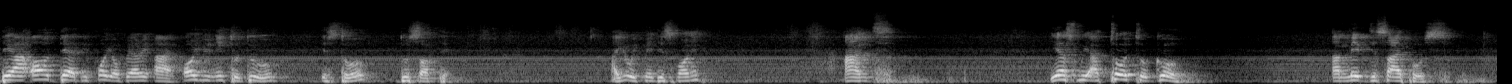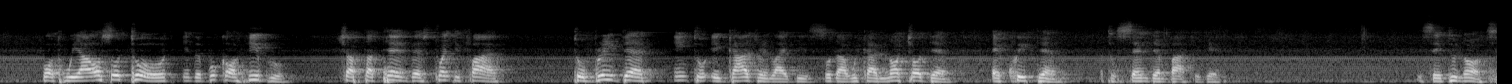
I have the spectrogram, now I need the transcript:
They are all there before your very eye. All you need to do is to do something. Are you with me this morning? And yes, we are told to go and make disciples. But we are also told in the book of Hebrew, chapter 10, verse 25, to bring them into a gathering like this so that we can nurture them, equip them, to send them back again. He said, Do not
